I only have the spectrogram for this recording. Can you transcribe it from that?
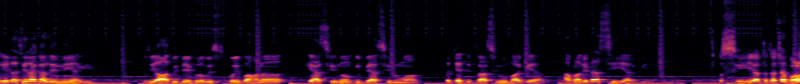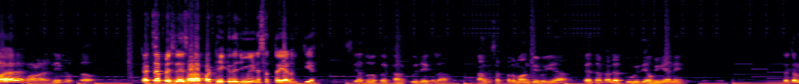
ਇਹ ਤਾਂ ਸ਼ੇਰਾ ਗੱਲ ਇੰਨੀ ਹੈਗੀ। ਤੁਸੀਂ ਆਪ ਵੀ ਦੇਖ ਲਓ ਵੀ ਕੋਈ ਵਾਹਨ 81 ਨੂੰ ਕੋਈ 82 ਨੂੰ ਆ 85 83 ਨੂੰ ਵਗ ਗਿਆ। ਆਪਣਾ ਰੇਟ 80000 ਰੁਪਏ 80000 ਤਾਂ ਚਾਚਾ ਬਾਹਲਾ ਹੈ। ਹੈ। ਨਹੀਂ ਪੁੱਤ। ਚਾਚਾ ਪਿਛਲੇ ਸਾਲ ਆਪਾਂ ਠੇਕੇ ਤੇ ਜ਼ਮੀਨ 70000 ਨੂੰ ਦਿੱਤੀ ਹੈ। ਸਿਆ ਤੂੰ ਲੋਕਾਂ ਦੀ ਕਣਕ ਵੀ ਦੇਖ ਲਾ। ਕਣਕ 70 ਮਨ ਦੀ ਹੋਈ ਆ। ਤਿੰਨ ਤਿੰਨ ਟਾਲੇ ਤੂੜੀ ਦੀਆਂ ਹੋਈਆਂ ਨੇ। ਤੇ ਚੱਲ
